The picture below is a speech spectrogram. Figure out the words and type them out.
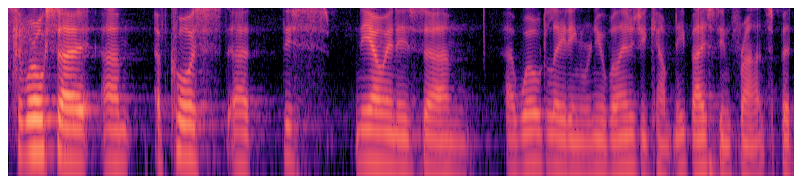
so we're also, um, of course, uh, this Neoen is um, a world leading renewable energy company based in France, but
